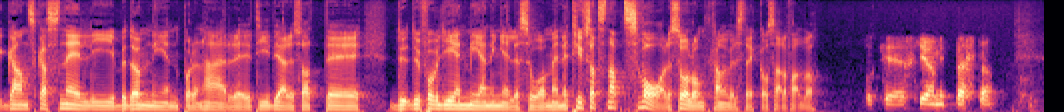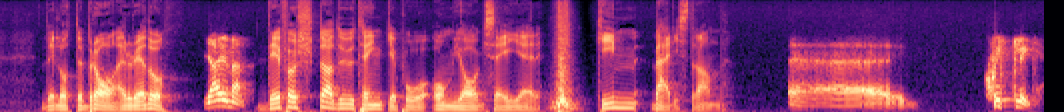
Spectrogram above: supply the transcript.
ganska snäll i bedömningen på den här eh, tidigare så att eh, du, du får väl ge en mening eller så men ett hyfsat snabbt svar, så långt kan vi väl sträcka oss i alla fall då. Okej, jag ska göra mitt bästa. Det låter bra, är du redo? Jajamän. Det första du tänker på om jag säger Kim Bergstrand. Eh, skicklig.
